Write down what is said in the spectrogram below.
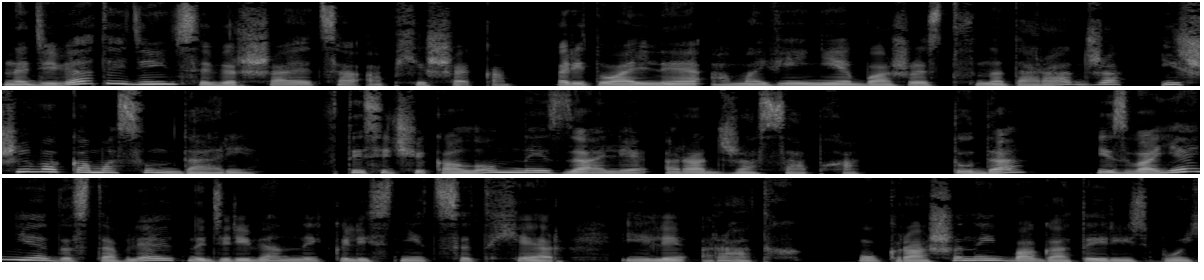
На девятый день совершается Абхишека, ритуальное омовение божеств Натараджа и Шива Камасундари в тысячеколонной зале Раджасабха. Туда изваяние доставляют на деревянной колеснице Тхер или Радх, украшенной богатой резьбой.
